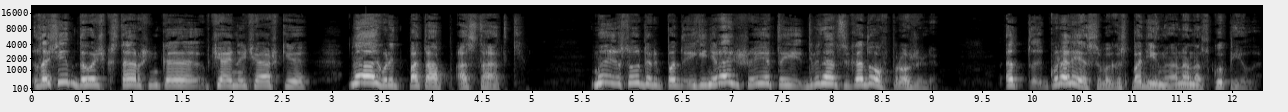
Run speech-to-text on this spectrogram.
Засим дочка старшенькая в чайной чашке. На, говорит, Потап, остатки. Мы, сударь, под генеральшей этой двенадцать годов прожили. От Куролесова господина она нас купила.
